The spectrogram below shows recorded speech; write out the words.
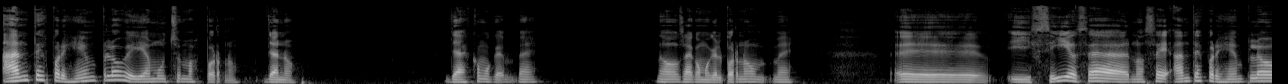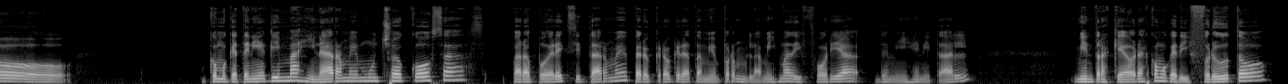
antes, por ejemplo, veía mucho más porno. Ya no. Ya es como que me. No, o sea, como que el porno me. Eh, y sí, o sea, no sé. Antes, por ejemplo como que tenía que imaginarme mucho cosas para poder excitarme, pero creo que era también por la misma disforia de mi genital. Mientras que ahora es como que disfruto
